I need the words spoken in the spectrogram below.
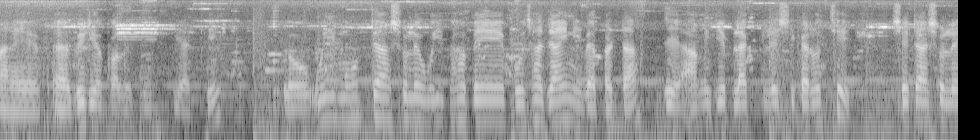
মানে ভিডিও কলে দিচ্ছি আর কি। তো ওই মুহূর্তে আসলে ওইভাবে বোঝা যায়নি ব্যাপারটা যে আমি যে ব্ল্যাকমেলের শিকার হচ্ছি সেটা আসলে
